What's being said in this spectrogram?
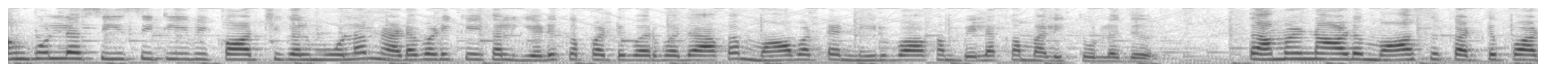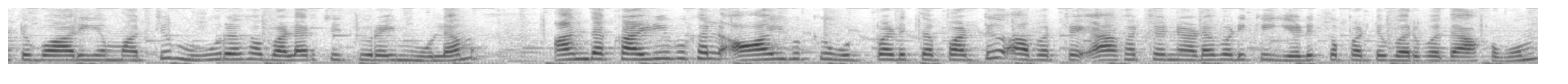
அங்குள்ள சிசிடிவி காட்சிகள் மூலம் நடவடிக்கைகள் எடுக்கப்பட்டு வருவதாக மாவட்ட நிர்வாகம் விளக்கம் அளித்துள்ளது. தமிழ்நாடு மாசு கட்டுப்பாட்டு வாரியம் மற்றும் ஊரக வளர்ச்சித்துறை மூலம் அந்த கழிவுகள் ஆய்வுக்கு உட்படுத்தப்பட்டு அவற்றை அகற்ற நடவடிக்கை எடுக்கப்பட்டு வருவதாகவும்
